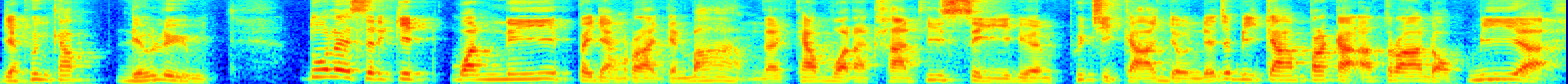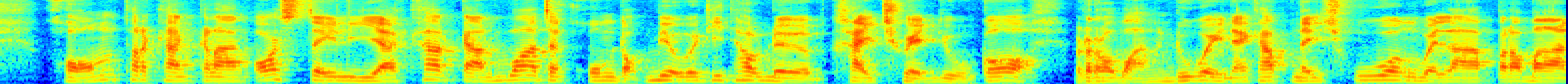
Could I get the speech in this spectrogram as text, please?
อย่าเพิ่งครับ เดี๋ยวลืม ตัวเลขเศรษฐกิจวันนี้เป็นอย่างไรกันบ้างนะครับวันอังคารที่ 4 เดือนพฤศจิกายน เดี๋ยวจะมีการประกาศอัตราดอกเบี้ย ของธนาคารกลางออสเตรเลีย คาดการว่าจะคงดอกเบี้ยไว้ที่เท่าเดิม ใครเทรดอยู่ก็ระวังด้วยนะครับ ในช่วงเวลาประมาณ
